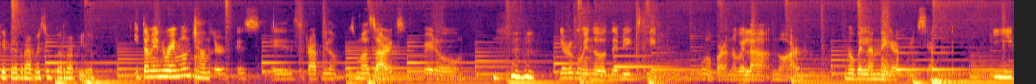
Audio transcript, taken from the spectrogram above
que te atrape súper rápido. Y también Raymond Chandler es, es rápido, es más darks, pero yo recomiendo The Big Sleep como para novela noir, novela negra policial. Y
